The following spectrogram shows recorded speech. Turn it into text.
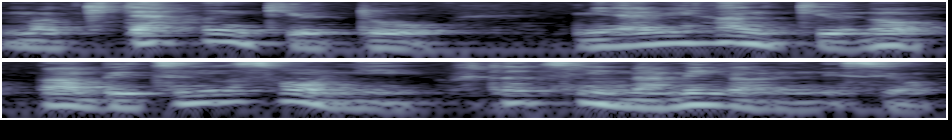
まあ、北半球と南半球の、まあ、別の層に2つの波があるんですよ、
